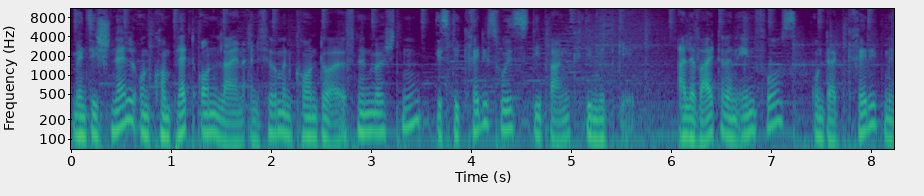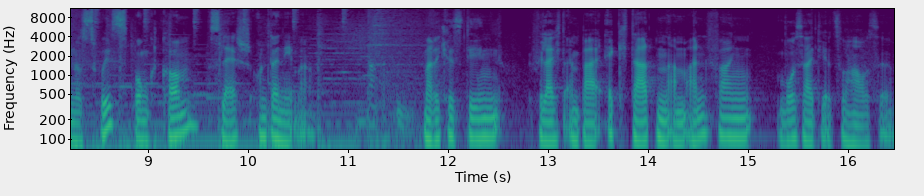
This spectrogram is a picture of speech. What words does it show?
Wenn Sie schnell und komplett online ein Firmenkonto eröffnen möchten, ist die Credit Suisse die Bank, die mitgeht. Alle weiteren Infos unter credit-swiss.com/Unternehmer. Marie-Christine, vielleicht ein paar Eckdaten am Anfang. Wo seid ihr zu Hause?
